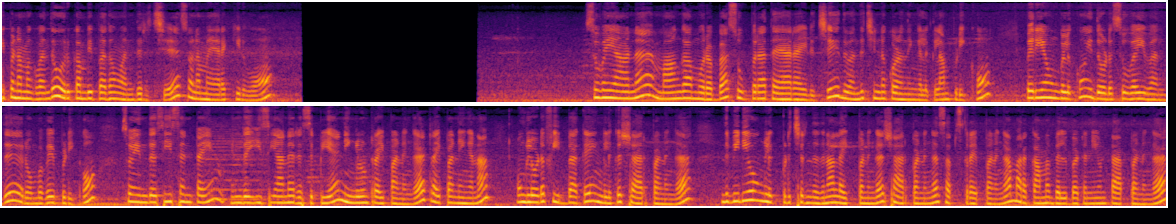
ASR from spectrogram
இப்போ நமக்கு வந்து ஒரு கம்பி பதம் வந்துருச்சு. ஸோ நம்ம இறக்கிடுவோம். சுவையான மாங்காய் முரப்பா சூப்பராக தயாராகிடுச்சு இது வந்து சின்ன குழந்தைங்களுக்கெல்லாம் பிடிக்கும். பெரியவங்களுக்கும் இதோட சுவை வந்து ரொம்பவே பிடிக்கும். ஸோ இந்த சீசன் டைம் இந்த ஈஸியான ரெசிப்பியை நீங்களும் ட்ரை பண்ணுங்கள் ட்ரை பண்ணிங்கன்னா உங்களோட ஃபீட்பேக்கை எங்களுக்கு ஷேர் பண்ணுங்கள் இந்த வீடியோ உங்களுக்கு பிடிச்சிருந்ததுன்னா லைக் பண்ணுங்கள் ஷேர் பண்ணுங்கள் சப்ஸ்கிரைப் பண்ணுங்கள் மறக்காமல் பெல் பட்டனையும் டேப் பண்ணுங்கள்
